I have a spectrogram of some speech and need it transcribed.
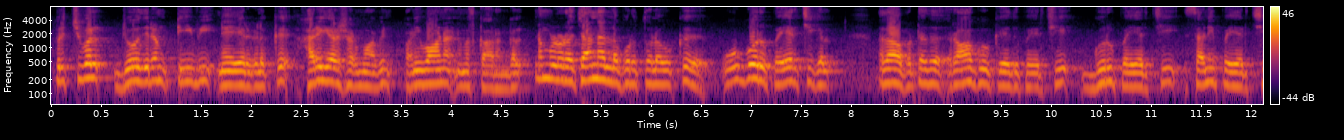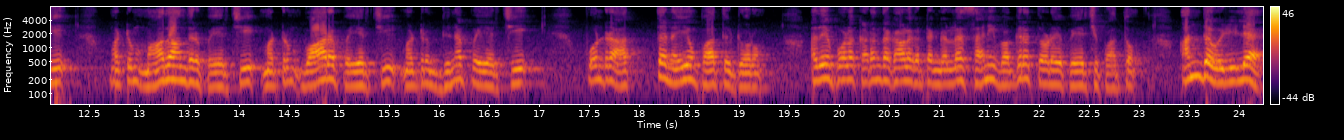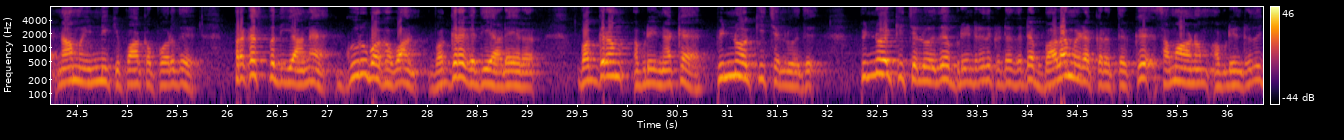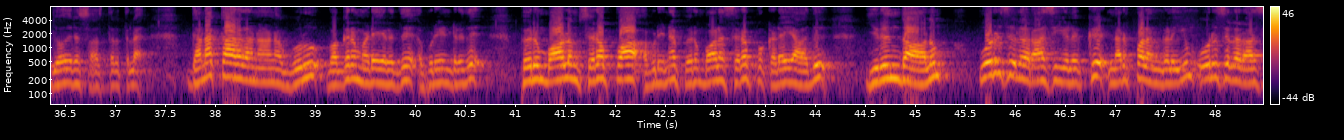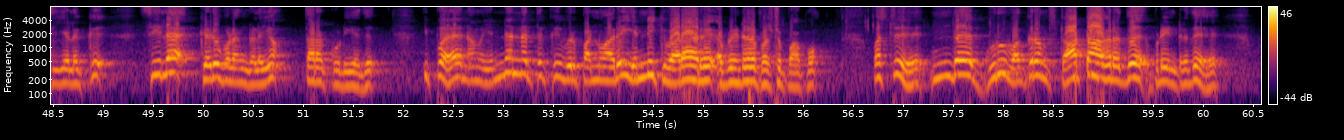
Spiritual ஜோதிடம் TV நேயர்களுக்கு ஹரிஹர சர்மாவின் பணிவான நமஸ்காரங்கள். நம்மளோட சேனலில் பொறுத்தளவுக்கு ஒவ்வொரு பயிற்சிகள் அதாகப்பட்டது ராகு கேது பயிற்சி குரு பயிற்சி சனி பயிற்சி மற்றும் மாதாந்திர பயிற்சி மற்றும் வார பயிற்சி மற்றும் தினப்பயிற்சி போன்ற அத்தனையும் பார்த்துக்கிட்டு வரோம். அதே போல் கடந்த காலகட்டங்களில் சனி வக்ரத்தோடைய பயிற்சி பார்த்தோம். அந்த வழியில் நாம் இன்றைக்கி பார்க்க போகிறது பிரகஸ்பதியான குரு பகவான் வக்ரகதியை அடையிறார். வக்ரம் அப்படின்னாக்க பின்னோக்கி செல்வது. பின்னோக்கி செல்வது அப்படின்றது கிட்டத்தட்ட பலம் இழக்கிறதுக்கு சமானம் அப்படின்றது ஜோதிட சாஸ்திரத்தில். தனக்காரகனான குரு வக்ரம் அடைகிறது அப்படின்றது பெரும்பாலும் சிறப்பாக அப்படின்னா பெரும்பாலும் சிறப்பு கிடையாது. இருந்தாலும் ஒரு சில ராசிகளுக்கு நற்பலன்களையும் ஒரு சில ராசிகளுக்கு சில கெடுபலங்களையும் தரக்கூடியது. இப்போ நம்ம என்னென்னத்துக்கு இவர் பண்ணுவார் என்னைக்கு வராரு அப்படின்றத ஃபஸ்ட்டு பார்ப்போம். ஃபஸ்ட்டு இந்த குரு வக்ரம் ஸ்டார்ட் ஆகிறது அப்படின்றது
